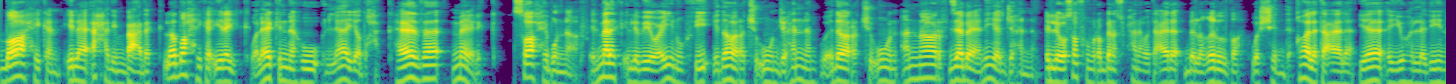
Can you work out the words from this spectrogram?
ضاحكا إلى أحد بعدك لضحك إليك ولكنه لا يضحك. هذا مالك. صاحب النار. الملك اللي بيعينه في إدارة شؤون جهنم وإدارة شؤون النار زبانية جهنم اللي وصفهم ربنا سبحانه وتعالى بالغلظة والشدة. قال تعالى يا أيها الذين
